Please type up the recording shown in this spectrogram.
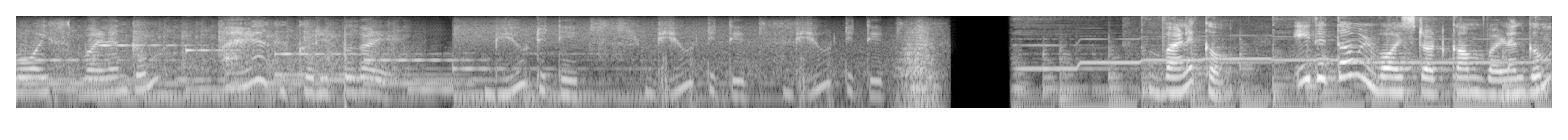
வாய்ஸ் வழங்கும் அழகு குறிப்புகள். Beauty tips beauty tips beauty tips வணக்கம். இது தமிழ் வாய்ஸ் டாட் காம் வழங்கும்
